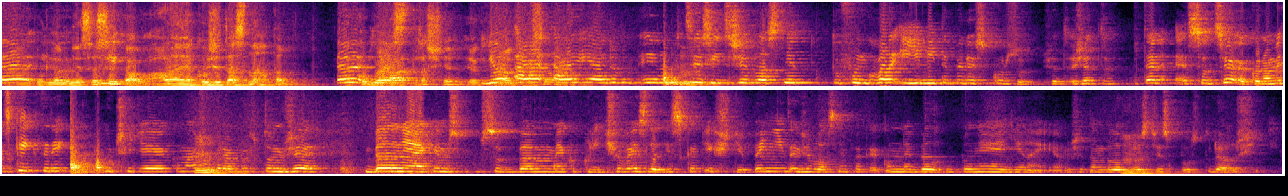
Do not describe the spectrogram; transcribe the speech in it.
e, podle mě se sypalo, ale jakože ta snaha tam e, jako byla jo, strašně... Jak jo, ale, ale já jenom, jenom chci hmm. říct, že vlastně tu fungovaly i jiný typy diskurzu. Že, že ten socioekonomický, který určitě jako máš hmm. pravdu v tom, že byl nějakým způsobem jako klíčový z hlediska těch štěpení, takže vlastně fakt jako nebyl úplně jediný, že tam bylo hmm. prostě spoustu dalších.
